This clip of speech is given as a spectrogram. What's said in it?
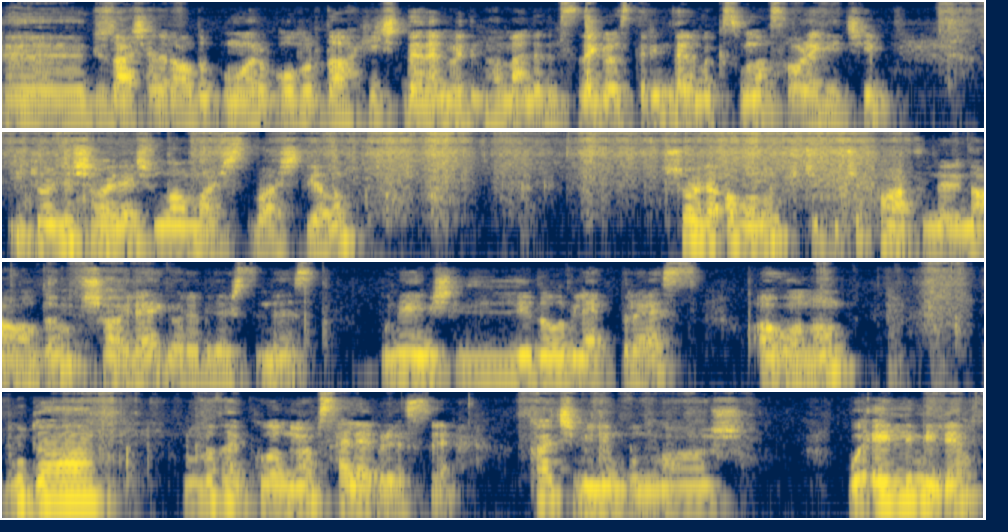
Ee, güzel şeyler aldım. Umarım olur da hiç denemedim. Hemen dedim size göstereyim. Deneme kısmına sonra geçeyim. İlk önce şöyle şundan baş, başlayalım. Şöyle Avon'un küçük küçük parfümlerini aldım. Şöyle görebilirsiniz. Bu neymiş? Little Black Dress. Avon'un. Bu da bunu zaten hep kullanıyorum. Celebresi. Kaç milim bunlar? Bu 50 milim.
